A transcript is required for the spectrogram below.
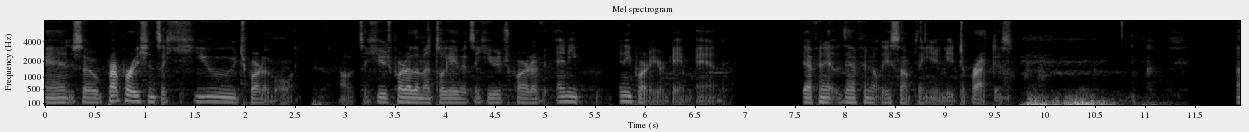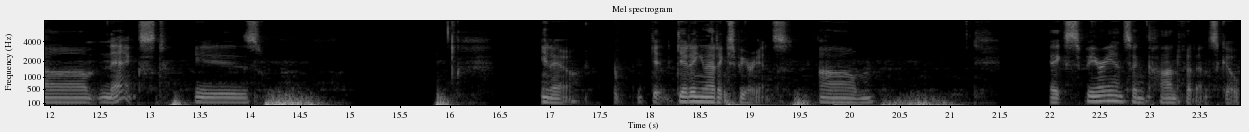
and so preparation's a huge part of bowling. Uh, it's a huge part of the mental game. It's a huge part of any any part of your game, and definitely definitely something you need to practice. Um, next is you know, get, getting that experience. Um, experience and confidence go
